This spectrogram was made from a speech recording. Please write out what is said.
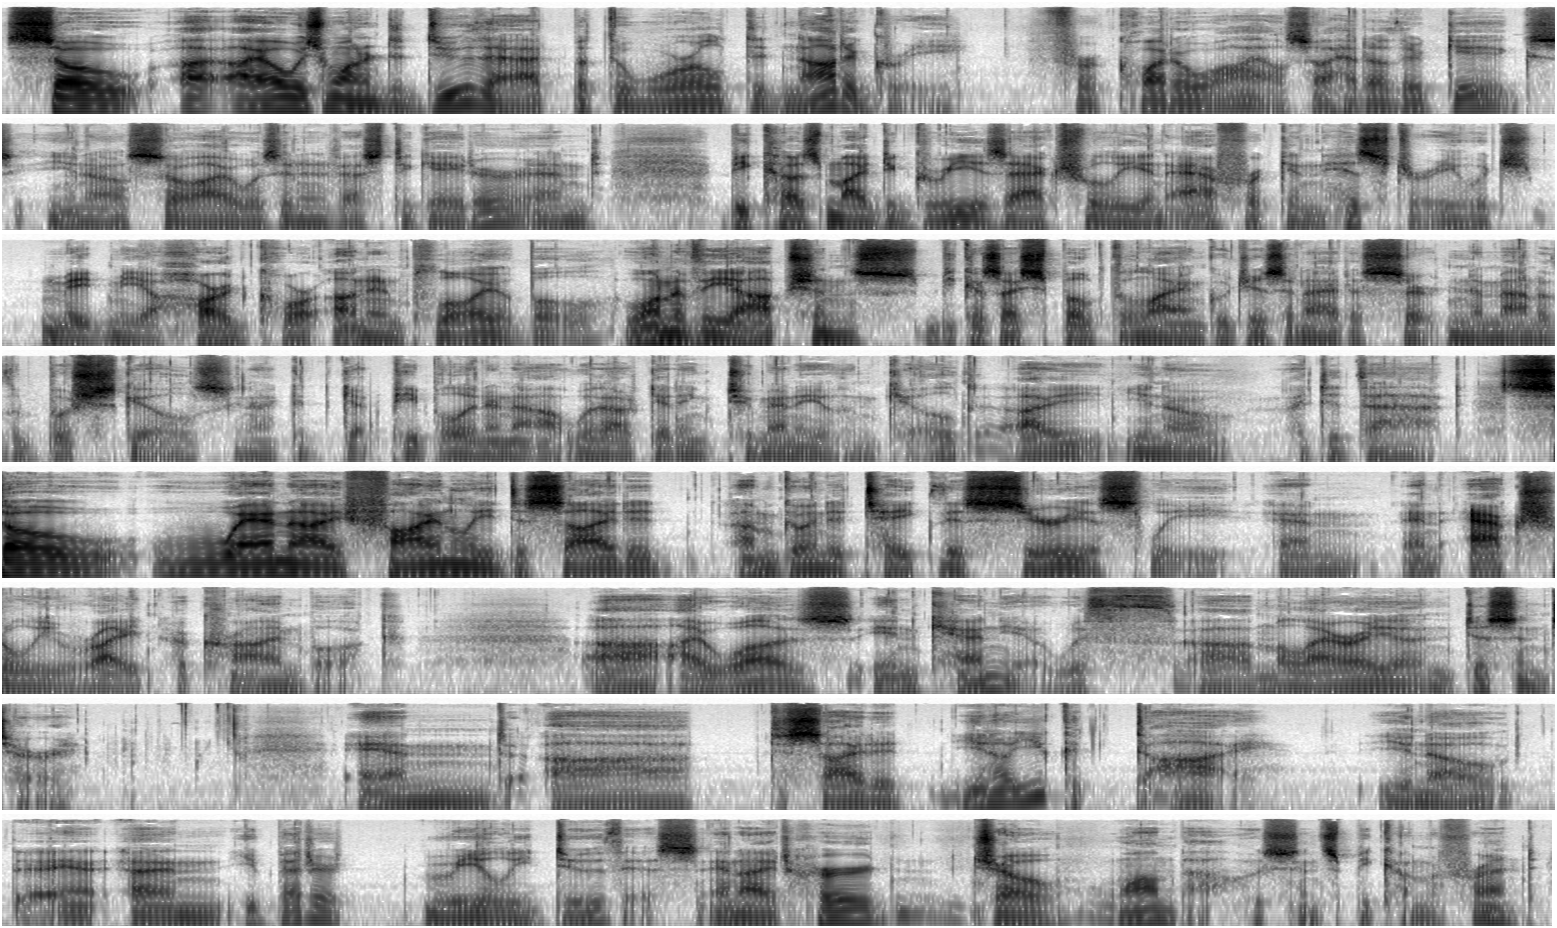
So I, I always wanted to do that, but the world did not agree for quite a while. So I had other gigs, you know. So I was an investigator, and because my degree is actually in African history, which made me a hardcore unemployable, one of the options, because I spoke the languages and I had a certain amount of the bush skills, and I could get people in and out without getting too many of them killed, I, you know, I did that. So when I finally decided I'm going to take this seriously and, and actually write a crime book, uh, I was in Kenya with uh, malaria and dysentery, and uh, decided, you know, you could die, you know, and, and you better really do this. And I'd heard Joe Wambaugh, who's since become a friend,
